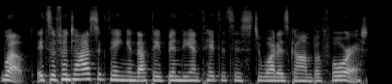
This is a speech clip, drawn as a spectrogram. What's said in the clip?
well, it's a fantastic thing in that they've been the antithesis to what has gone before it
